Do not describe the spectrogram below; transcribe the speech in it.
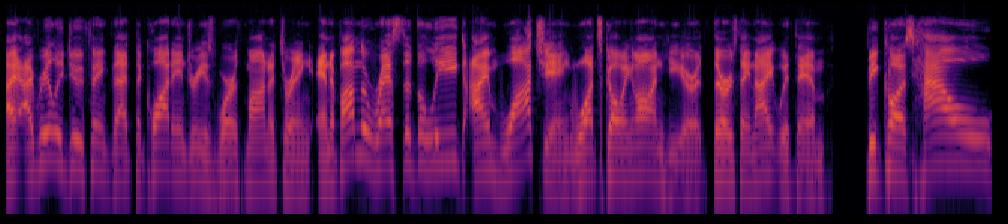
I, I really do think that the quad injury is worth monitoring. And if I'm the rest of the league, I'm watching what's going on here Thursday night with him because how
